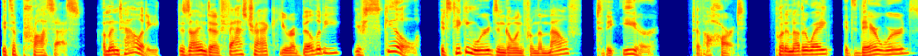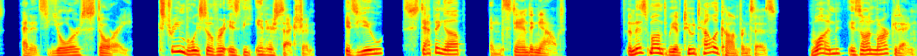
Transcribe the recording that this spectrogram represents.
It's a process, a mentality designed to fast track your ability, your skill. It's taking words and going from the mouth to the ear to the heart. Put another way, it's their words and it's your story. Extreme voiceover is the intersection. It's you stepping up and standing out. And this month we have two teleconferences. One is on marketing.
